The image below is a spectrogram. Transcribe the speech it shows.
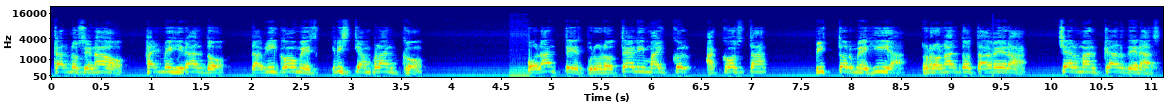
Carlos Senao, Jaime Giraldo, David Gómez, Cristian Blanco. Volantes, Bruno Telli, Michael Acosta, Víctor Mejía, Ronaldo Tavera, Sherman Cárdenas,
